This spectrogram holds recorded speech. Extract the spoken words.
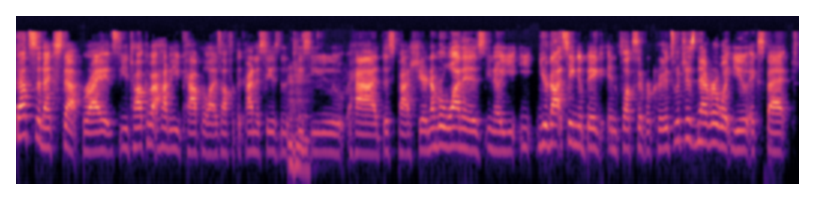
that's the next step, right? You talk about how do you capitalize off of the kind of season that mm-hmm. TCU had this past year. Number one is you know you, you're not seeing a big influx of recruits, which is never what you expect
